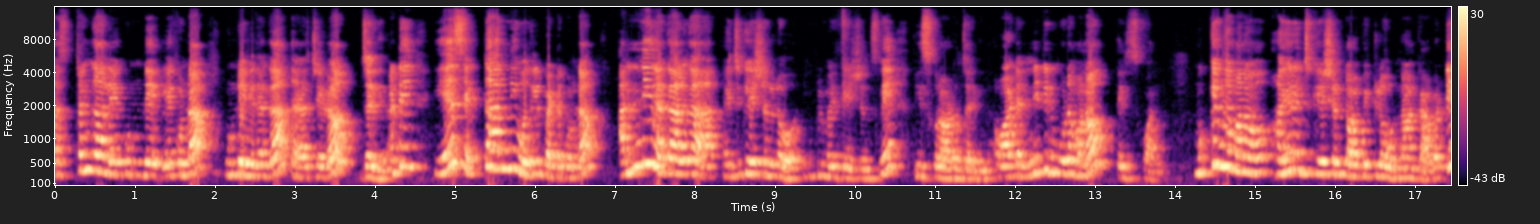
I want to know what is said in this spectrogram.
కష్టంగా లేకుండే లేకుండా ఉండే విధంగా తయారు చేయడం జరిగింది. అంటే ఏ సెక్టార్ని వదిలిపెట్టకుండా అన్ని రకాలుగా ఎడ్యుకేషన్లో ఇంప్లిమెంటేషన్స్ని ఇంప్లిమెంటేషన్స్ని తీసుకురావడం జరిగింది. వాటన్నిటిని కూడా మనం తెలుసుకోవాలి. ముఖ్యంగా మనం హైయర్ ఎడ్యుకేషన్ టాపిక్లో ఉన్నాం కాబట్టి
